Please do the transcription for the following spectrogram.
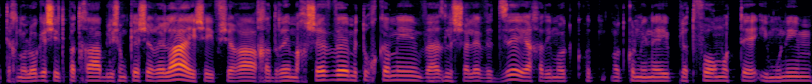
הטכנולוגיה שהתפתחה בלי שום קשר אליי, שאפשרה חדרי מחשב מתוחכמים, ואז לשלב את זה יחד עם עוד, עוד, עוד כל מיני פלטפורמות אה, אימונים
